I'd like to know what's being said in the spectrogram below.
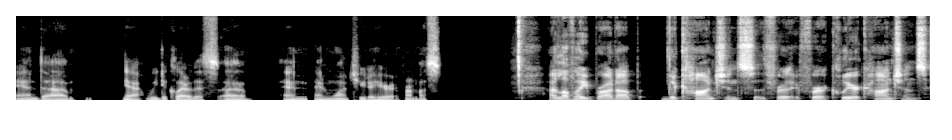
and uh, yeah we declare this uh, and and want you to hear it from us. I love how you brought up the conscience for for a clear conscience.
